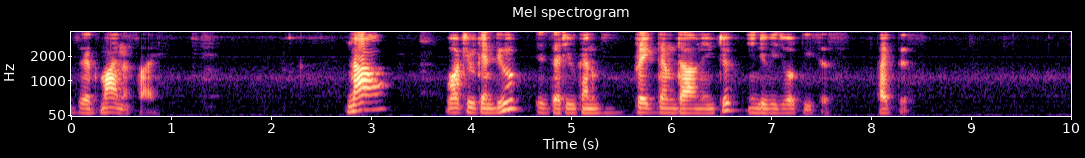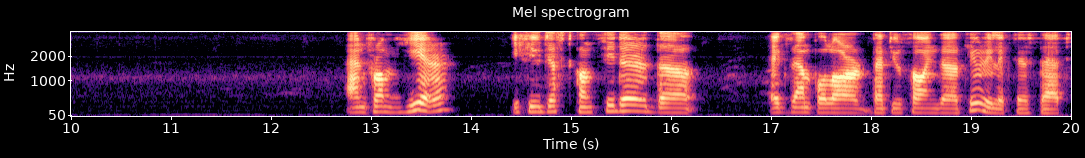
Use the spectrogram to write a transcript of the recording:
z minus i. Now what you can do is that you can break them down into individual pieces like this. And from here if you just consider the example or that you saw in the theory lectures that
